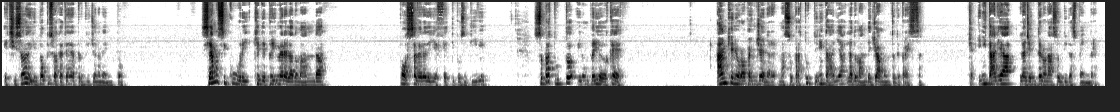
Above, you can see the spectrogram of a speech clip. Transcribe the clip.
e ci sono degli intoppi sulla catena di approvvigionamento, siamo sicuri che deprimere la domanda possa avere degli effetti positivi? Soprattutto in un periodo che anche in Europa in genere, ma soprattutto in Italia, la domanda è già molto depressa. Cioè, in Italia la gente non ha soldi da spendere.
